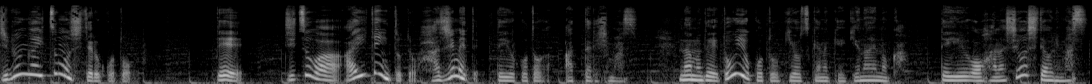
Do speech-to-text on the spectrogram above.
自分がいつもしてることで実は相手にとっては初めてっていうことがあったりします。なのでどういうことを気をつけなきゃいけないのかっていうお話をしております。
